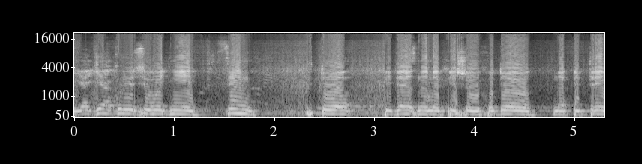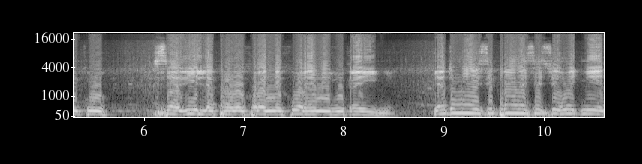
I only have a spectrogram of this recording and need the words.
Я дякую сьогодні тим, хто піде з нами пішою ходою на підтримку свавілля правоохоронних органів в Україні. Я думаю, зібралися сьогодні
